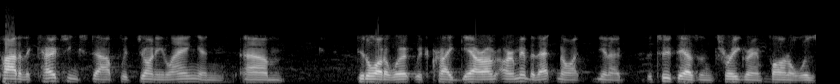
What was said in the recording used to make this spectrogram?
part of the coaching staff with Johnny Lang and um, did a lot of work with Craig Gower. I, I remember that night. You know, the 2003 grand final was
